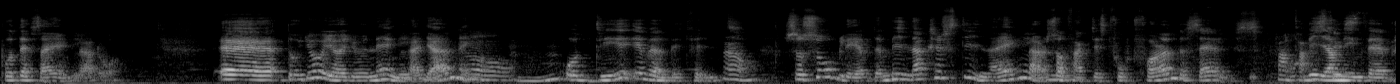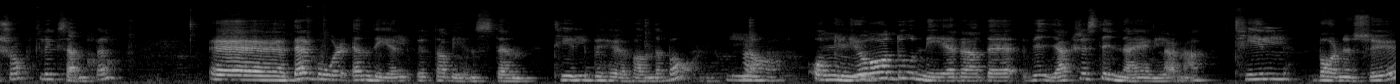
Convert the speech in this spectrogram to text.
på dessa änglar då, eh, då gör jag ju en änglagärning. Ja. Och det är väldigt fint. Ja. Så så blev det. Mina Kristina-änglar som faktiskt fortfarande säljs via min webbshop till exempel. Eh, där går en del utav vinsten till behövande barn. Ja. Och Mm. jag donerade via Kristina-änglarna till Barnens ö,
